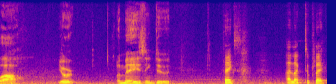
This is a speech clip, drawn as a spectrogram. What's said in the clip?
Wow. You're amazing, dude. Thanks. I like to play.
